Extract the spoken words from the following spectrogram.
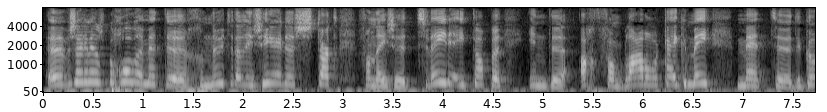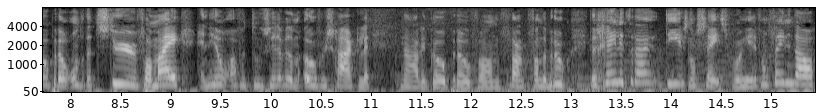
Eh, we zijn inmiddels begonnen met de geneutraliseerde start van deze tweede etappe in de 8 van Bladel. We kijken mee met eh, de GoPro onder het stuur van mij. En heel af en toe zullen we dan overschakelen naar de GoPro van Frank van der Broek. De gele trui, die is nog steeds voor Heren van Veenendaal.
